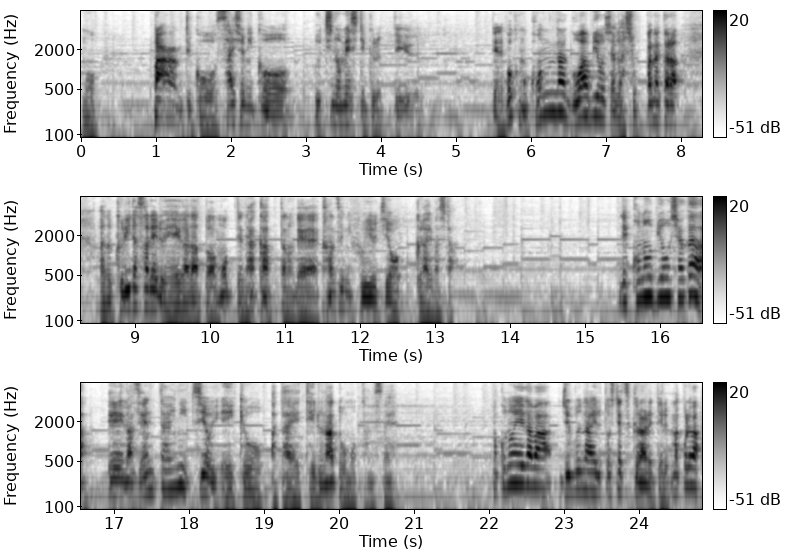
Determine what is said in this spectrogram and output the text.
もう、バーンってこう、最初にこう、打ちのめしてくるっていう。でね、僕もこんな語話描写がしょっぱなから、あの、繰り出される映画だとは思ってなかったので、完全に不意打ちを食らいました。で、この描写が映画全体に強い影響を与えてるなと思ったんですね。まあ、この映画はジュブナイルとして作られてる。まあ、これは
